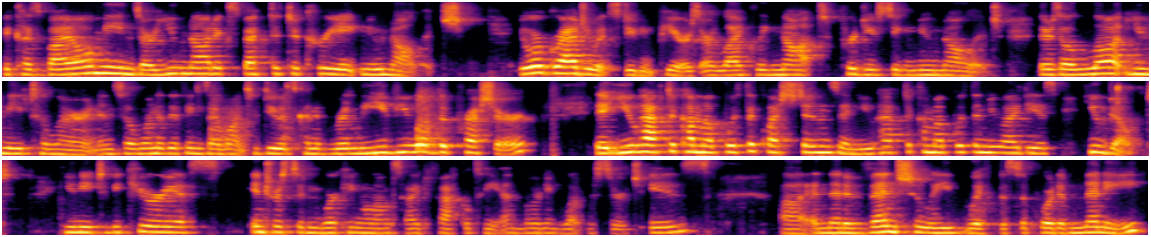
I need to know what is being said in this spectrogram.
Because by all means, are you not expected to create new knowledge? Your graduate student peers are likely not producing new knowledge. There's a lot you need to learn. And so one of the things I want to do is kind of relieve you of the pressure that you have to come up with the questions and you have to come up with the new ideas. You don't. You need to be curious, interested in working alongside faculty and learning what research is. Uh, and then eventually, with the support of many,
